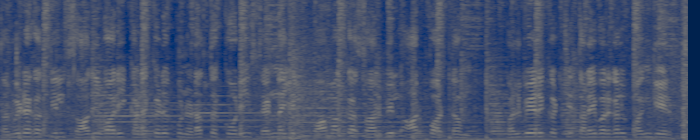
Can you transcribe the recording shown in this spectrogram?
தமிழகத்தில் சாதிவாரி கணக்கெடுப்பு நடத்தக்கோரி சென்னையில் பாமக சார்பில் ஆர்ப்பாட்டம். பல்வேறு கட்சி தலைவர்கள் பங்கேற்பு.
